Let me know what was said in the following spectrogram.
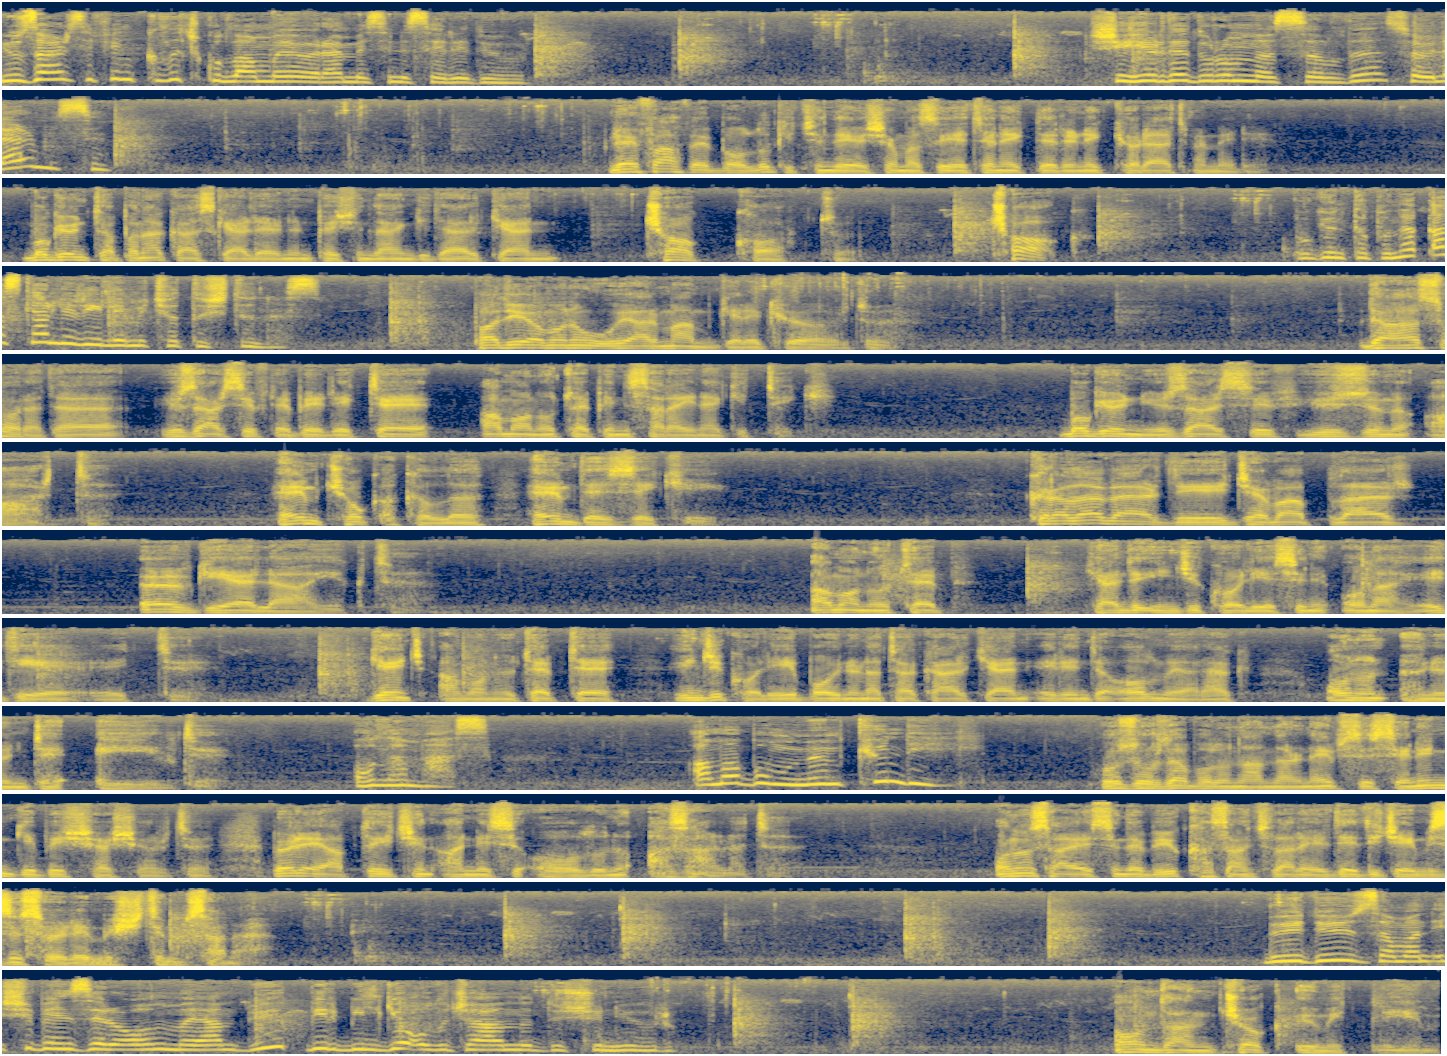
Yuzarsif'in kılıç kullanmayı öğrenmesini seyrediyordum. Şehirde durum nasıldı? Söyler misin? Refah ve bolluk içinde yaşaması yeteneklerini köreltmemeli. Bugün tapınak askerlerinin peşinden giderken çok korktu. Çok. Bugün tapınak askerleriyle mi çatıştınız? Padiyomon'u uyarmam gerekiyordu. Daha sonra da Yüzarsif'le birlikte Amonutep'in sarayına gittik. Bugün Yüzarsif yüzümü ağarttı. Hem çok akıllı hem de zeki. Krala verdiği cevaplar övgüye layıktı. Amonutep kendi inci kolyesini ona hediye etti. Genç Amonutep de inci kolyeyi boynuna takarken elinde olmayarak onun önünde eğildi. Olamaz. Ama bu mümkün değil. Huzurda bulunanların hepsi senin gibi şaşırdı. Böyle yaptığı için annesi oğlunu azarladı. Onun sayesinde büyük kazançlar elde edeceğimizi söylemiştim sana. Büyüdüğü zaman eşi benzeri olmayan büyük bir bilgi olacağını düşünüyorum. Ondan çok ümitliyim.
